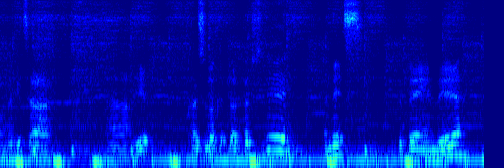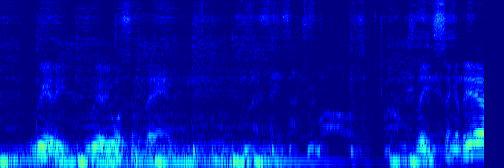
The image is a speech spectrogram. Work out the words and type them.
on the guitar. Uh, yep, closer look at the picture there, and that's the band there. Really, really awesome band. This lead singer there,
